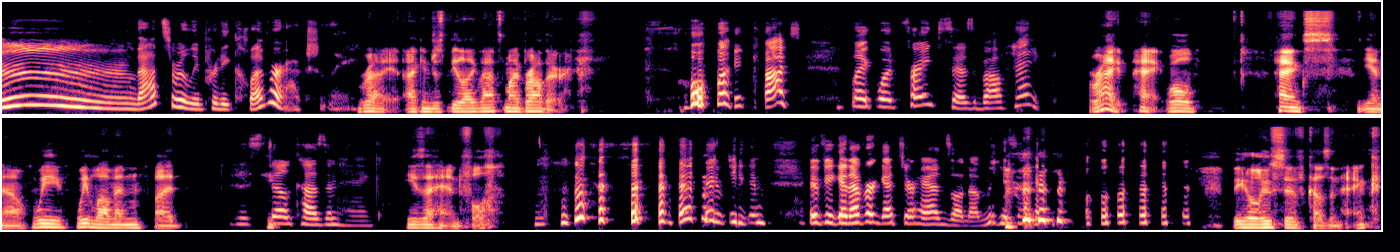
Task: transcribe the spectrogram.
mm, that's really pretty clever, actually. right, I can just be like, that's my brother. Oh my gosh. Like what Frank says about Hank. Right. Hank. Well, Hank's, you know, we we love him, but He's still cousin Hank. he's a handful. if you can if you can ever get your hands on him he's a handful. The elusive cousin Hank.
